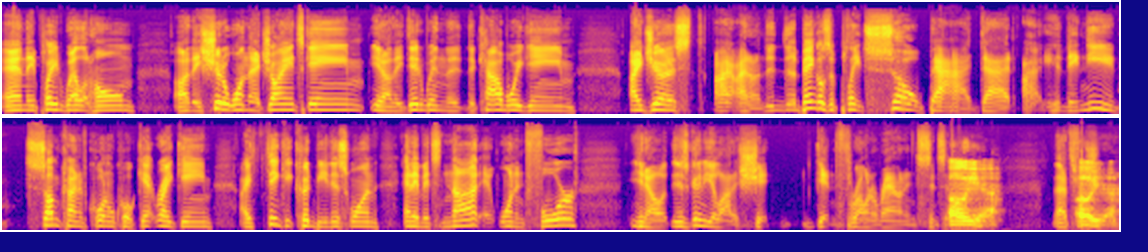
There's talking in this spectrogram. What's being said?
and they played well at home. Uh, they should have won that Giants game. You know, they did win the, the Cowboy game. I just, I, I don't know. The, the Bengals have played so bad that I, they need some kind of quote unquote get right game. I think it could be this one. And if it's not at one and four, you know, there's going to be a lot of shit getting thrown around in Cincinnati. Oh yeah, That's for oh sure. yeah.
